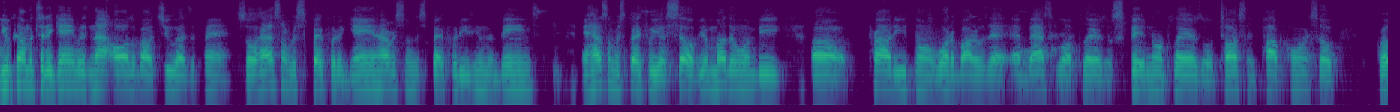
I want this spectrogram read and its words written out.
you coming to the game is not all about you as a fan. So have some respect for the game. Have some respect for these human beings, and have some respect for yourself. Your mother wouldn't be uh, proud of you throwing water bottles at, at basketball players or spitting on players or tossing popcorn. So go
